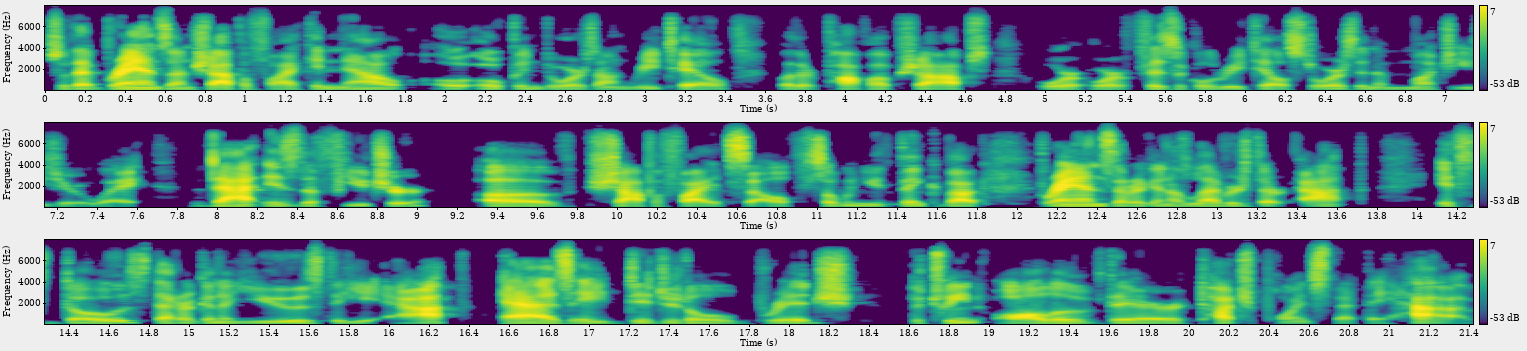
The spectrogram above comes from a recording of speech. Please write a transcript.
so that brands on Shopify can now open doors on retail, whether pop up shops or, or physical retail stores in a much easier way. That is the future of Shopify itself. So when you think about brands that are going to leverage their app, it's those that are going to use the app as a digital bridge between all of their touch points that they have.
